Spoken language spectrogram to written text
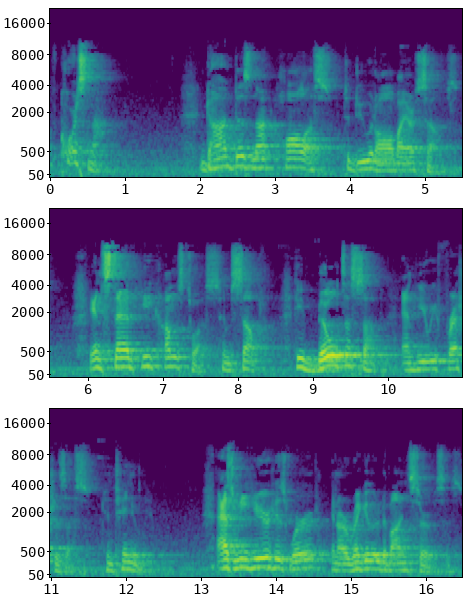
Of course not. God does not call us to do it all by ourselves. Instead, He comes to us Himself. He builds us up and He refreshes us continually. As we hear His Word in our regular divine services,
